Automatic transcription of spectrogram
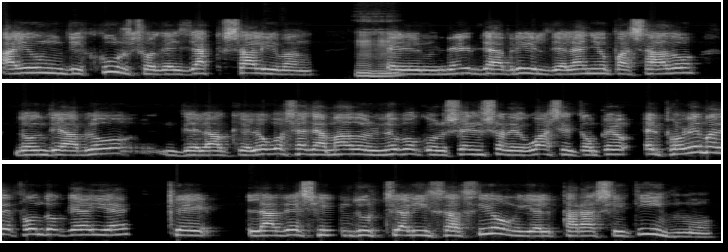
Hay un discurso de Jack Sullivan el mes de abril del año pasado donde habló de lo que luego se ha llamado el nuevo consenso de Washington. Pero el problema de fondo que hay es que la desindustrialización y el parasitismo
